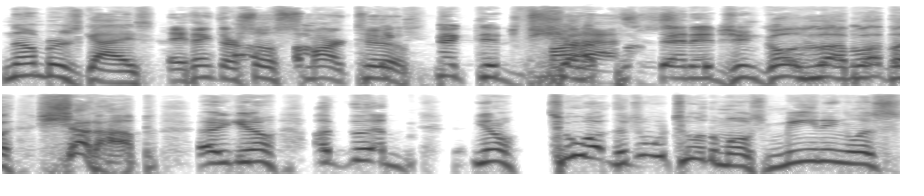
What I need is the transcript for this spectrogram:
Numbers guys, They think they're so smart too. expected Smart shut asses. percentage and go blah blah blah. Shut up. Uh, you know, uh, the, you know, two of the two, two of the most meaningless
